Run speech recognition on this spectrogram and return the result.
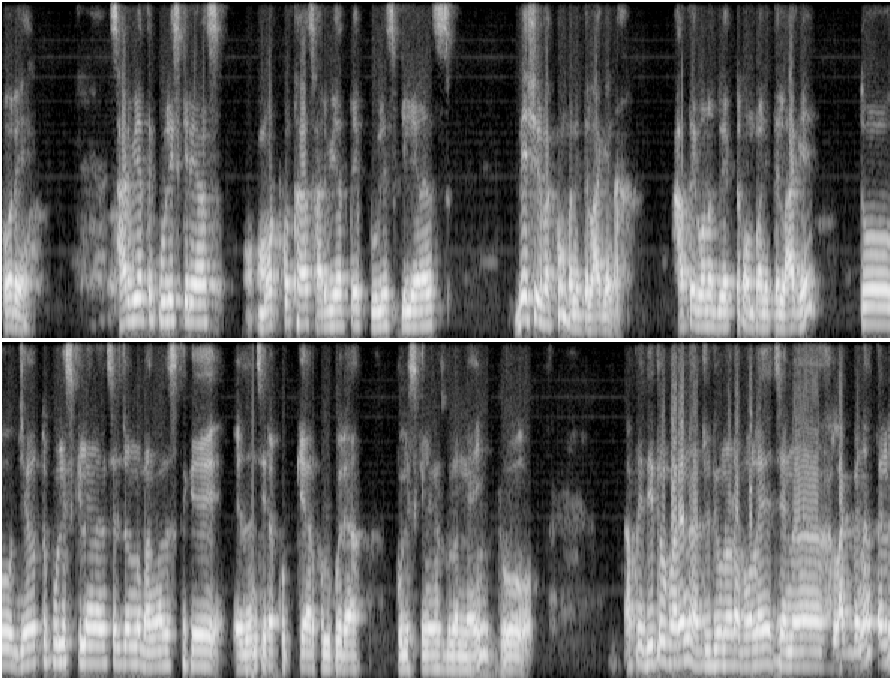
করে। সার্বিয়াতে পুলিশ ক্লিয়ারেন্স, মোট কথা সার্বিয়াতে পুলিশ ক্লিয়ারেন্স বেশিরভাগ কোম্পানিতে লাগে না। হাতে গোনা দু একটা কোম্পানিতে লাগে। তো যেহেতু পুলিশ ক্লিয়ারেন্সের জন্য বাংলাদেশ থেকে এজেন্সিরা খুব কেয়ারফুল করে পুলিশ ক্লিয়ারেন্সগুলো নেয়, তো আপনি দিতেও পারেন। আর যদি ওনারা বলে যে না, লাগবে না, তাহলে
